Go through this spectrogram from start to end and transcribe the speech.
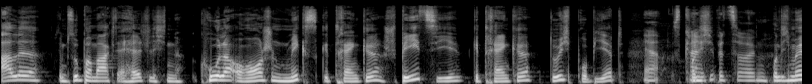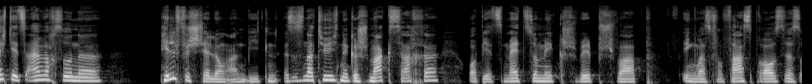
alle im Supermarkt erhältlichen Cola, Orangen, Mixgetränke, Spezi-Getränke durchprobiert. Ja, das kann ich, ich- bezeugen. Und ich möchte jetzt einfach so eine Hilfestellung anbieten. Es ist natürlich eine Geschmackssache, ob jetzt Mezzomix, Schwip, Schwab, irgendwas von Fassbraus, das,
